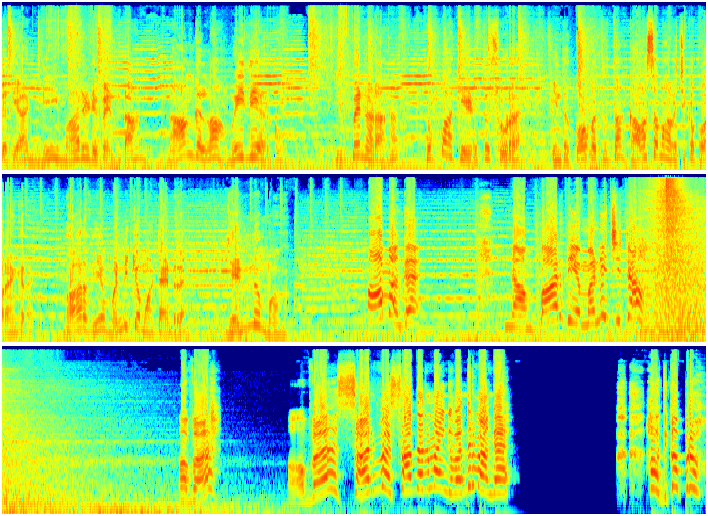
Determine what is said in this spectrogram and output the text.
சௌந்தர்யா நீ மாறிடுவேன் தான் நாங்கெல்லாம் அமைதியா இருக்கோம். இப்ப என்னடான்னா துப்பாக்கி எடுத்து சுடுறேன். இந்த கோபத்தை தான் கவசமா வச்சுக்க போறேங்கிற. பாரதிய மன்னிக்க மாட்டேன்ற. என்னம்மா? ஆமாங்க. நான் பாரதிய மன்னிச்சிட்டா? அவ அவ சர்வ சாதாரணமா இங்க வந்துருவாங்க. அதுக்கப்புறம்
